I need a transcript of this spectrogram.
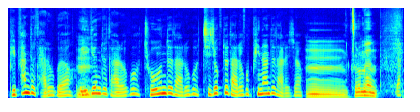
비판도 다르고요. 음. 의견도 다르고 조언도 다르고 지적도 다르고 비난도 다르죠. 음, 그러면 약간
